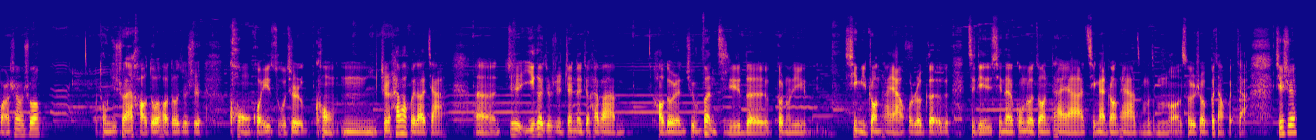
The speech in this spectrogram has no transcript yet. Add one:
网上说。统计出来好多好多，就是恐回族，就是恐，嗯，就是害怕回到家，呃，就是一个就是真的就害怕，好多人去问自己的各种心理状态呀，或者各自己现在的工作状态呀、情感状态呀，怎么怎么，所以说不想回家。其实，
